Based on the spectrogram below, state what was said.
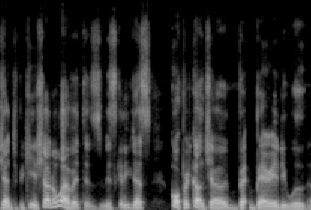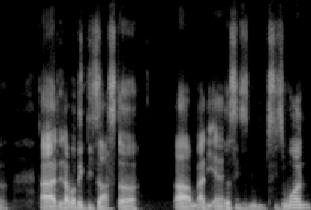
gentrification or whatever it is. Basically, just corporate culture b- buried the world. Uh, uh, they have a big disaster um at the end of season season one.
